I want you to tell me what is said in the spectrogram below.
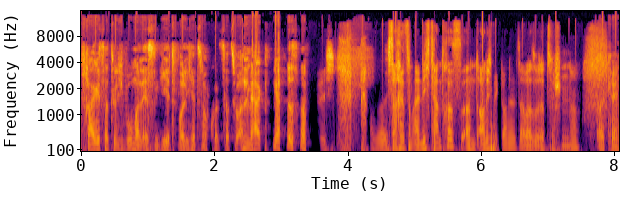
Frage ist natürlich, wo man essen geht, wollte ich jetzt noch kurz dazu anmerken. Also ich, also ich sage jetzt mal nicht Tantras und auch nicht McDonalds, aber so dazwischen. Ne? Okay.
